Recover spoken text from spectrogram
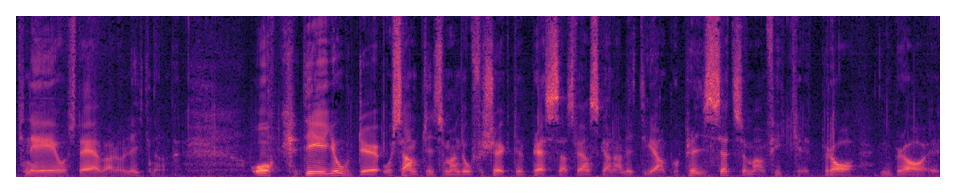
knä och stävar och liknande. Och det gjorde, och samtidigt som man då försökte pressa svenskarna lite grann på priset så man fick ett bra, bra eh,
